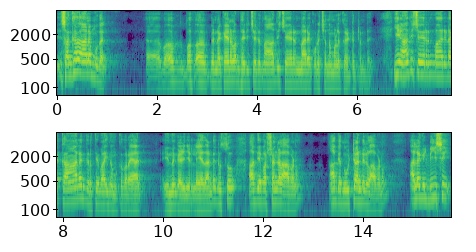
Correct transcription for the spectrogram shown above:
സംഘകാലം മുതൽ പിന്നെ കേരളം ഭരിച്ചിരുന്ന ആദിചേരന്മാരെക്കുറിച്ച് നമ്മൾ കേട്ടിട്ടുണ്ട്. ഈ ആദിചേരന്മാരുടെ കാലം കൃത്യമായി നമുക്ക് പറയാൻ ഇന്നും കഴിഞ്ഞിട്ടില്ല. ഏതാണ്ട് ക്രിസ്തു ആദ്യ വർഷങ്ങളാവണം ആദ്യ നൂറ്റാണ്ടുകളാവണം. അല്ലെങ്കിൽ ബി സി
